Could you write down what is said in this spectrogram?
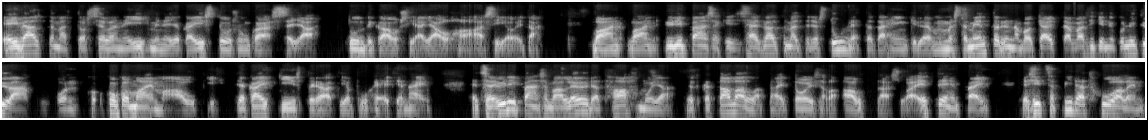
ei välttämättä ole sellainen ihminen, joka istuu sun kanssa ja tuntikausia jauhaa asioita, vaan, vaan ylipäänsäkin sä et välttämättä edes tunne tätä henkilöä. Mun mielestä mentorina voi käyttää varsinkin niin kuin nykyään, kun on koko maailma auki ja kaikki inspiraatiopuheet ja näin. Että sä ylipäänsä vaan löydät hahmoja, jotka tavalla tai toisella auttaa sua eteenpäin. Ja sit sä pidät huolen,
